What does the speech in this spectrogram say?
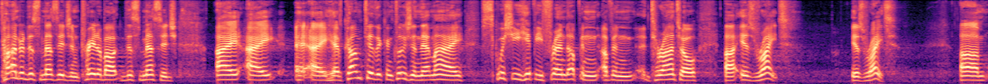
pondered this message and prayed about this message, I, I, I have come to the conclusion that my squishy hippie friend up in, up in Toronto uh, is right. Is right. Um,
